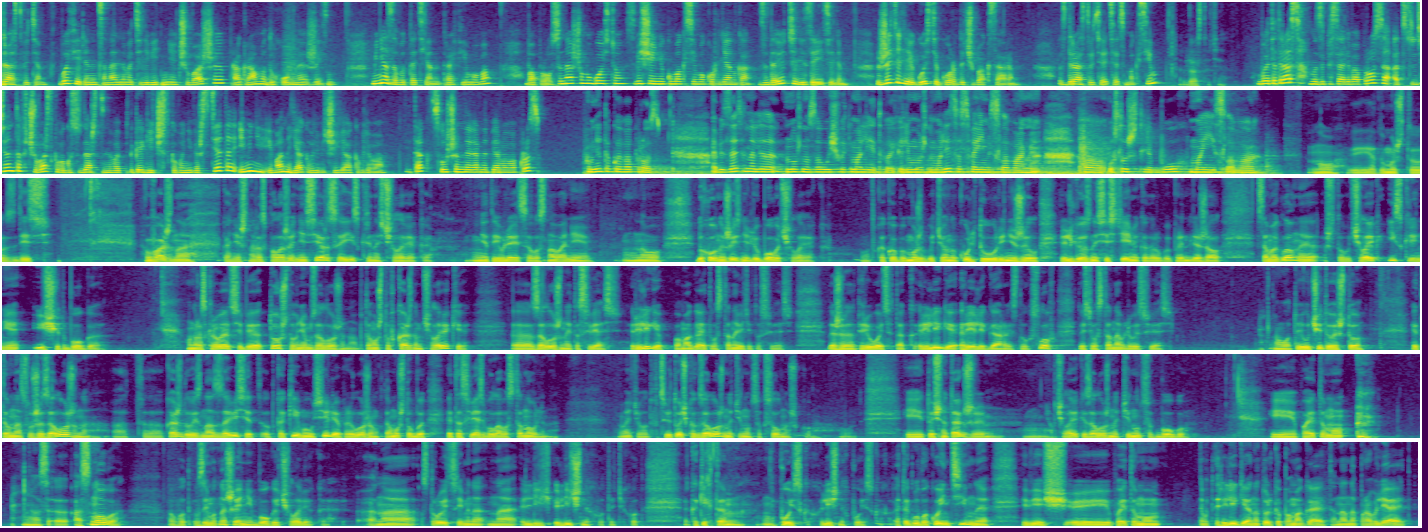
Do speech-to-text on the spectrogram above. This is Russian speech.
Здравствуйте! В эфире национального телевидения Чуваши программа «Духовная жизнь». Меня зовут Татьяна Трофимова. Вопросы нашему гостю, священнику Максиму Курленко, задают телезрители, жители и гости города Чебоксары. Здравствуйте, отец Максим. Здравствуйте. В этот раз мы записали вопросы от студентов Чувашского государственного педагогического университета имени Ивана Яковлевича Яковлева. Итак, слушаем, наверное, первый вопрос – у меня такой вопрос. Обязательно ли нужно заучивать молитвы или можно молиться своими словами? А, услышит ли Бог мои слова? Ну, я думаю, что здесь важно, конечно, расположение сердца и искренность человека. Это является в основании ну, духовной жизни любого человека. Вот, в какой бы, может быть, он и культуре не жил, религиозной системе, которой бы принадлежал. Самое главное, что человек искренне ищет Бога, он раскрывает в себе то, что в нем заложено. Потому что в каждом человеке э, заложена эта связь. Религия помогает восстановить эту связь. Даже переводится так религия, религара из двух слов, то есть восстанавливает связь. Вот. И учитывая, что это в нас уже заложено, от э, каждого из нас зависит, вот какие мы усилия приложим к тому, чтобы эта связь была восстановлена. Понимаете, вот в цветочках заложено тянуться к солнышку. Вот. И точно так же в человеке заложено тянуться к Богу. И поэтому э, основа вот, взаимоотношений Бога и человека, она строится именно на личных вот этих вот каких-то поисках, личных поисках. Это глубоко интимная вещь, и поэтому вот религия, она только помогает, она направляет,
